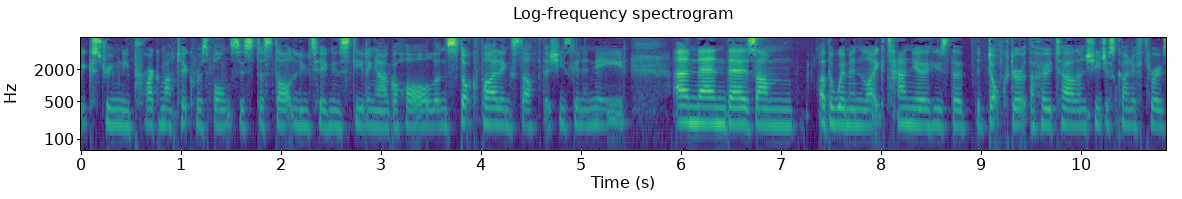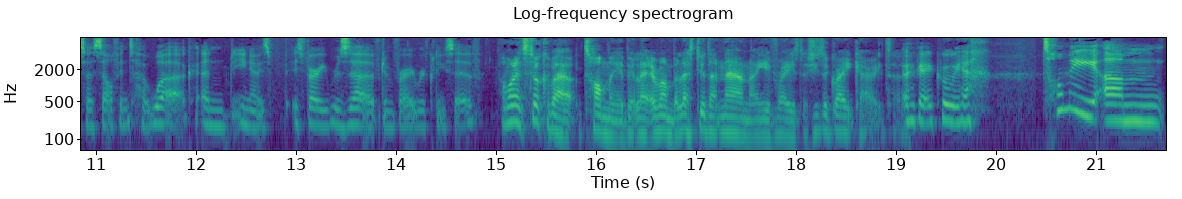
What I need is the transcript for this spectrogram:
extremely pragmatic response is to start looting and stealing alcohol and stockpiling stuff that she's going to need. And then there's um other women like Tanya, who's the, the doctor at the hotel, and she just kind of throws herself into her work and, you know, is, is very reserved and very reclusive. I wanted to talk about Tommy a bit later on, but let's do that now. Now you've raised her, she's a great character. Okay, cool, yeah. Tommy, um,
